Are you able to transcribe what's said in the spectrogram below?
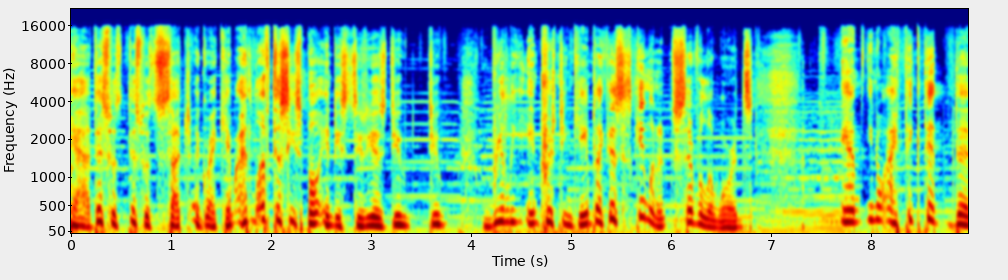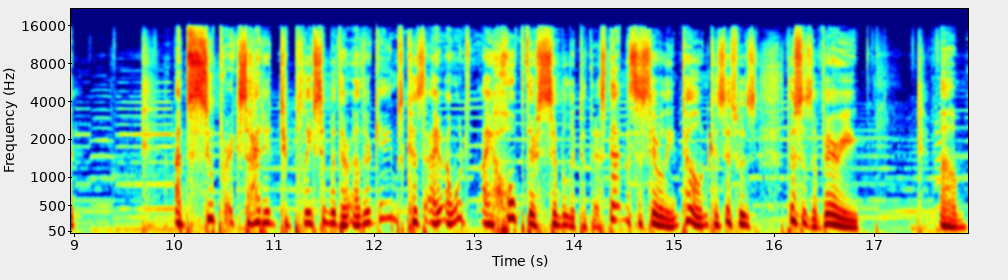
Yeah, this was this was such a great game. I'd love to see small indie studios do do really interesting games like this. This game won several awards, and you know I think that that I'm super excited to play some of their other games because I I, want, I hope they're similar to this, not necessarily in tone because this was this was a very um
